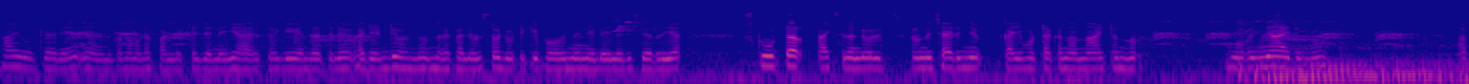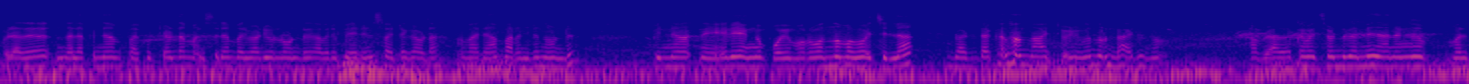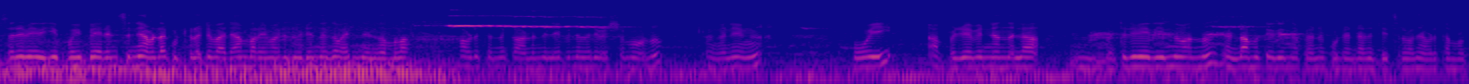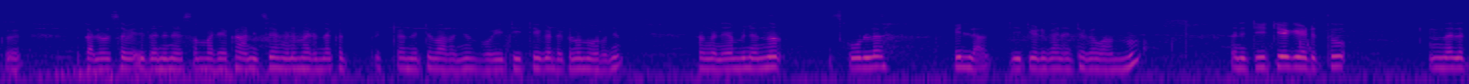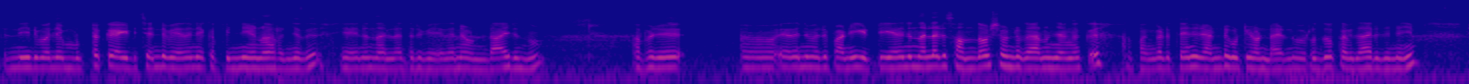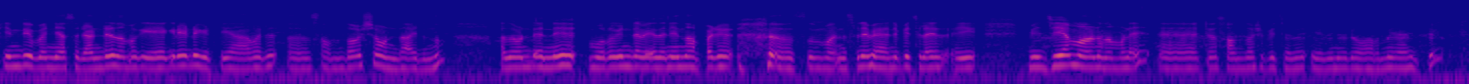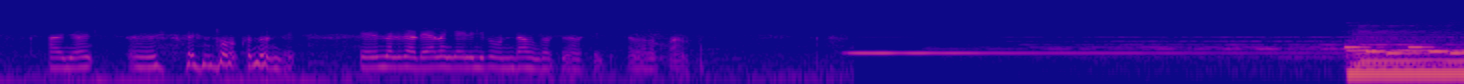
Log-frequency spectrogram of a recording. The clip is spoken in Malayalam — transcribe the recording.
ഹായ് കൂട്ടുകാരെ ഞാനിന്നിപ്പോൾ നമ്മുടെ പള്ളിക്കൽ ജനകീയ ആരോഗ്യ കേന്ദ്രത്തിൽ വരേണ്ടി വന്നു. ഇന്നലെ കലോത്സവ ഡ്യൂട്ടിക്ക് പോകുന്നതിനിടയിൽ ഒരു ചെറിയ സ്കൂട്ടർ ആക്സിഡന്റ് ഒന്ന് ചരിഞ്ഞ് കൈമുട്ടൊക്കെ നന്നായിട്ടൊന്ന് മുറിഞ്ഞായിരുന്നു. അപ്പോഴത് ഇന്നലെ പിന്നെ കുട്ടികളുടെ മത്സരം പരിപാടി ഉള്ളതുകൊണ്ട് അവർ പേരൻസുമായിട്ടൊക്കെ അവിടെ വരാൻ പറഞ്ഞിരുന്നുണ്ട് പിന്നെ നേരെ അങ്ങ് പോയി. മുറിവൊന്നും വക വെച്ചില്ല ബ്ലഡൊക്കെ നന്നായിട്ട് ഒഴുകുന്നുണ്ടായിരുന്നു. അപ്പോഴതൊക്കെ വെച്ചുകൊണ്ട് തന്നെ ഞാനങ്ങ് മത്സരവേദിക്ക് പോയി പേരൻസിനെ അവിടെ കുട്ടികളായിട്ട് വരാൻ പറയുമ്പോൾ അവർ ദൂരെ നിന്നൊക്കെ വരുന്നില്ല. നമ്മൾ അവിടെ ചെന്ന് കാണുന്നില്ലേ? പിന്നെ അതൊരു വിഷമമാണ്. അങ്ങനെ അങ്ങ് പോയി. അപ്പോഴേ പിന്നെ നല്ല മറ്റൊരു വേദിയിൽ നിന്ന് വന്ന് രണ്ടാമത്തെ വേദിയിൽ നിന്ന് അപ്പോഴാണ് കൂടെ ഉണ്ടായിരുന്ന ടീച്ചർ പറഞ്ഞ് അവിടുത്തെ നമുക്ക് കലോത്സവ വേദി തന്നെ നഴ്സന്മാരെ കാണിച്ച് അങ്ങനെ മരുന്നൊക്കെ ഇട്ട് വന്നിട്ട് പറഞ്ഞു. പോയി ടി ടി ഒക്കെ എടുക്കണമെന്ന് പറഞ്ഞു. അങ്ങനെ ഞാൻ പിന്നെ ഒന്ന് സ്കൂളിൽ ഇല്ല. ടി ടി എടുക്കാനായിട്ടൊക്കെ വന്നു. അങ്ങനെ ടീറ്റിയൊക്കെ എടുത്തു. നല്ല തിരുനീര് പോലെ മുട്ടൊക്കെ അടിച്ചതിന്റെ വേദനയൊക്കെ പിന്നെയാണ് അറിഞ്ഞത്. ഏതിനും നല്ലതൊരു വേദന ഉണ്ടായിരുന്നു. അപ്പോൾ ഏതിനും ഒരു പണി കിട്ടി. ഏതിനും നല്ലൊരു സന്തോഷമുണ്ട്. കാരണം ഞങ്ങൾക്ക് പങ്കെടുത്തതിന് രണ്ട് കുട്ടികളുണ്ടായിരുന്നു. ഉറുദു കവിതാരചനയും ഹിന്ദി ഉപന്യാസം രണ്ടിനും നമുക്ക് എ ഗ്രേഡ് കിട്ടിയ ആ ഒരു സന്തോഷം ഉണ്ടായിരുന്നു. അതുകൊണ്ട് തന്നെ മുറിവിന്റെ വേദനയൊന്നും അപ്പോഴ് മനസ്സിനെ വേദനിപ്പിച്ചില്ല. ഈ വിജയമാണ് നമ്മളെ ഏറ്റവും സന്തോഷിപ്പിച്ചത്. ഇതിനൊരു ഓർമ്മയായിട്ട് അത് ഞാൻ നോക്കുന്നുണ്ട്. നല്ലൊരു അടയാളം കയ്യിൽ ഇനിയിപ്പോൾ ഉണ്ടാവും കുറച്ച് നാളത്തേക്ക്. അത് ഉറപ്പാണ്. Música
